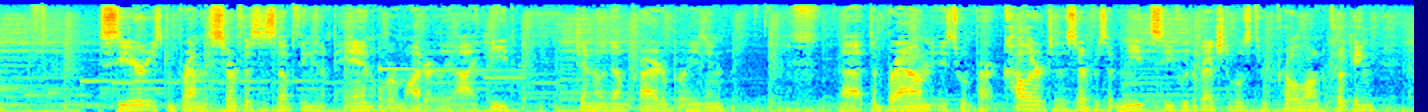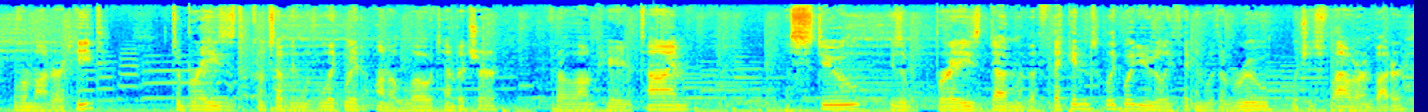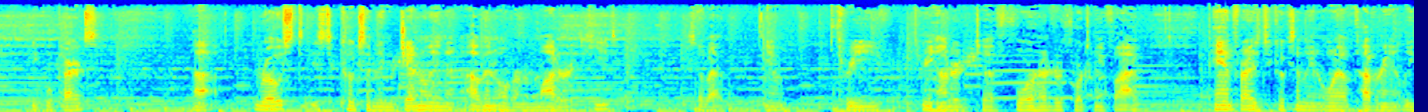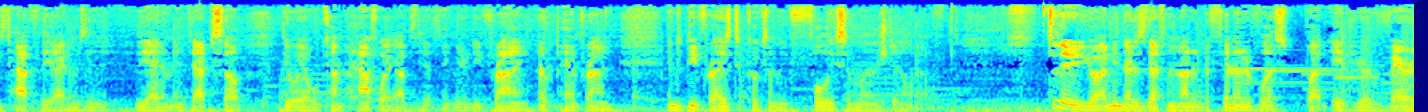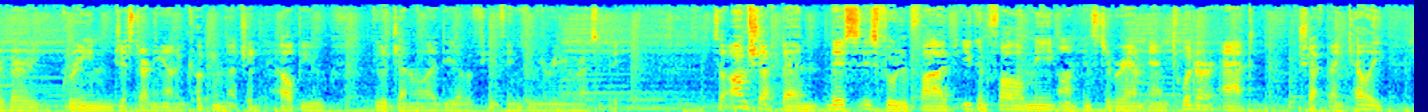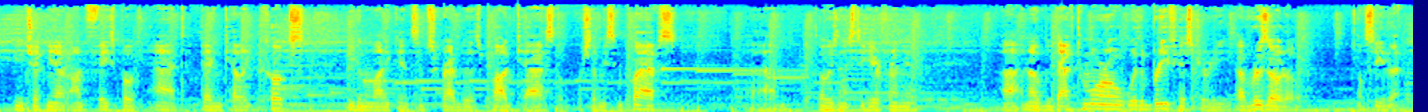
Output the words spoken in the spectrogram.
Sear is to brown the surface of something in a pan over moderately high heat, generally done prior to braising. Uh, to brown is to impart color to the surface of meat, seafood, or vegetables through prolonged cooking over moderate heat. To braise is to cook something with liquid on a low temperature for a long period of time. A stew is a braise done with a thickened liquid, usually thickened with a roux, which is flour and butter, equal parts. Uh, roast is to cook something generally in an oven over moderate heat, so about you know three 300 to 400, 425. Pan fries to cook something in oil, covering at least half of the items in the item in depth. So the oil will come halfway up the thing you're deep frying or pan frying, and to deep fry is to cook something fully submerged in oil. So there you go. I mean, that is definitely not a definitive list, but if you're very, very green and just starting out in cooking, that should help you get a general idea of a few things when you're reading a recipe. So I'm Chef Ben. This is Food in Five. You can follow me on Instagram and Twitter at Chef Ben Kelly. You can check me out on Facebook at Ben Kelly Cooks. You can like and subscribe to this podcast or send me some claps. Um, always nice to hear from you. Uh, and I'll be back tomorrow with a brief history of risotto. I'll see you then.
